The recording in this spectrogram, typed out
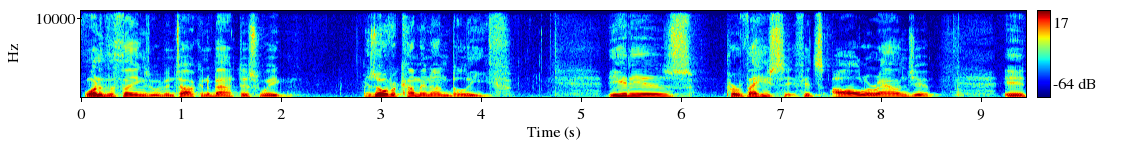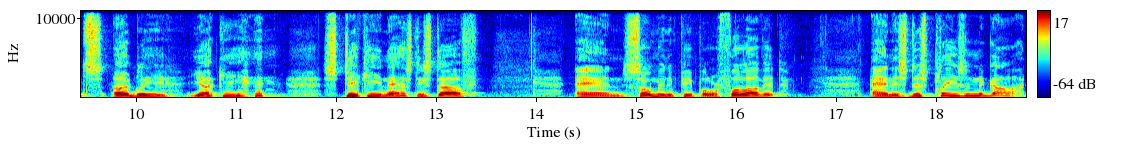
One of the things we've been talking about this week is overcoming unbelief. It is pervasive, it's all around you. It's ugly, yucky, sticky, nasty stuff, and so many people are full of it, and it's displeasing to God.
